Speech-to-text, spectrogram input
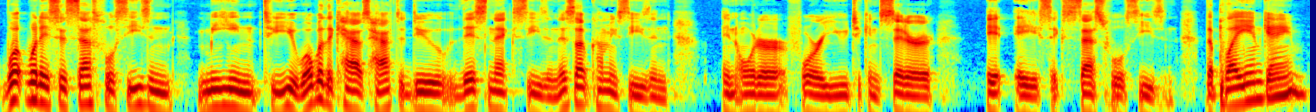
What would a successful season mean to you? What would the Cavs have to do this next season, this upcoming season, in order for you to consider it a successful season? The play-in game,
